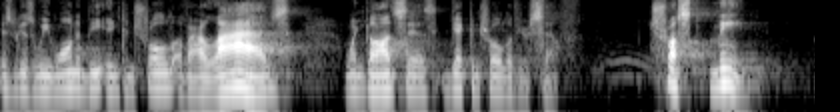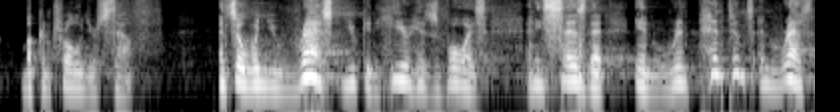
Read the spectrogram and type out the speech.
It's because we want to be in control of our lives when God says, get control of yourself. Trust me, but control yourself. And so when you rest, you can hear his voice and he says that in repentance and rest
